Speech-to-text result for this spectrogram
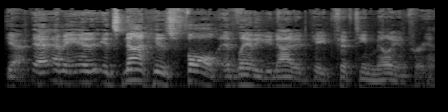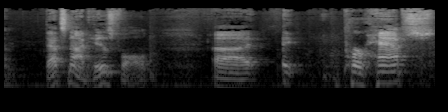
Yeah, I mean, it's not his fault. Atlanta United paid 15 million for him. That's not his fault. Uh, it- perhaps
